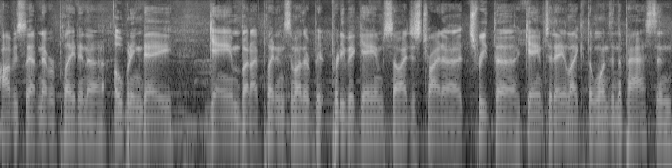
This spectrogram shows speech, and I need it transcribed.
Obviously, I've never played in a opening day game, but I've played in some other pretty big games. So I just try to treat the game today like the ones in the past, and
